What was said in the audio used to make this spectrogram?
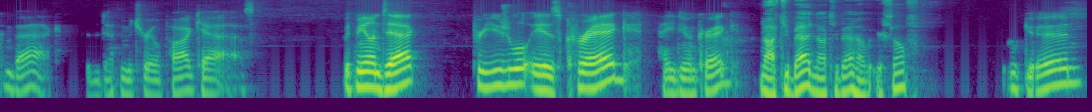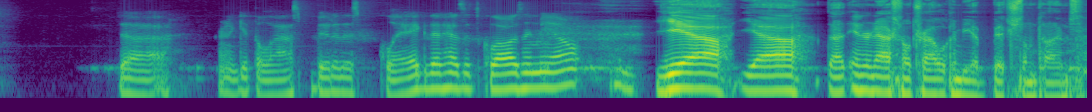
Welcome back to the Death and Betrayal Podcast. With me on deck, per usual, is Craig. How you doing, Craig? Not too bad, not too bad. How about yourself? Good. Uh, trying to get the last bit of this plague that has its claws in me out. Yeah, yeah. That international travel can be a bitch sometimes.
